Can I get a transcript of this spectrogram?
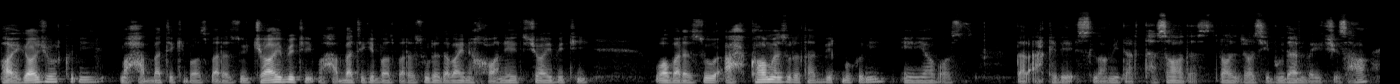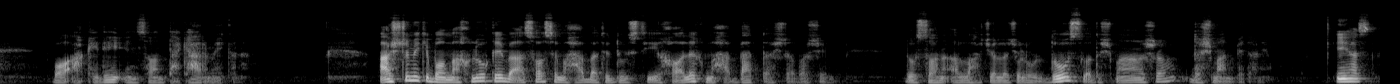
پایگاه جور کنی محبتی که باز بر از او جای بیتی محبتی که باز بر از او رو بین خانه جای بیتی. و بر از او احکام از او رو تطبیق بکنی این یا باز در عقیده اسلامی در تصاد است. راضی بودن به این چیزها با عقیده انسان تکر می‌کنه. اشتمی که با مخلوق به اساس محبت دوستی خالق محبت داشته باشیم. دوستان الله جل جلاله دوست و دشمنانش را دشمن بدانیم. این هست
